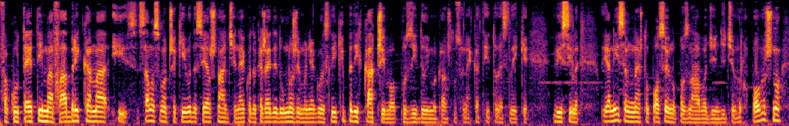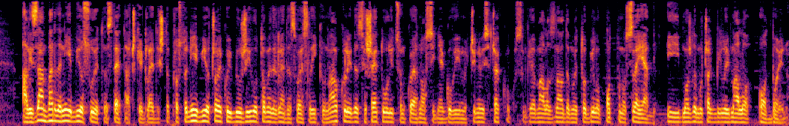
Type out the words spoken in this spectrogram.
fakultetima, fabrikama i samo sam očekivao da se još nađe neko da kaže ajde da umnožimo njegove slike pa da ih kačimo po zidovima kao što su neka Titove slike visile. Ja nisam nešto posebno poznavao Đinđića vrlo površno, ali znam bar da nije bio sujetan s te tačke gledišta. Prosto nije bio čovjek koji bi uživao u tome da gleda svoje slike u naokoli i da se šeta ulicom koja nosi njegovo ime. Čini mi se čak koliko sam ga malo znao da mu je to bilo potpuno sve jedno i možda mu čak bilo i malo odbojno.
